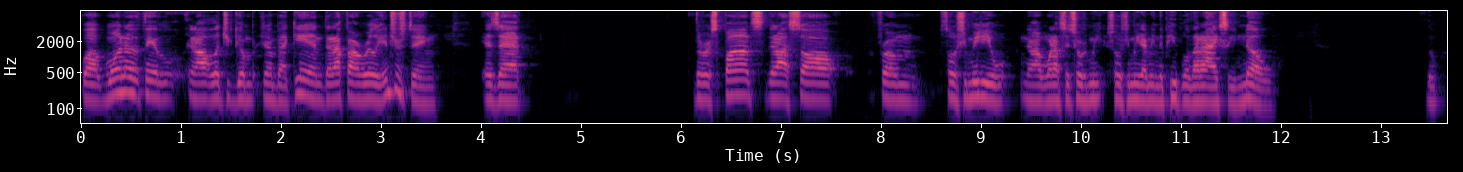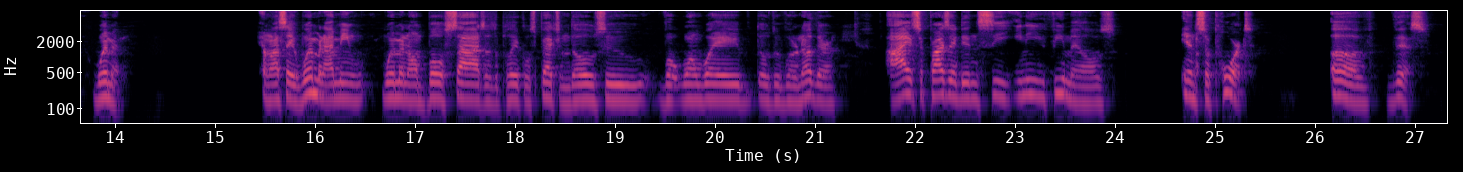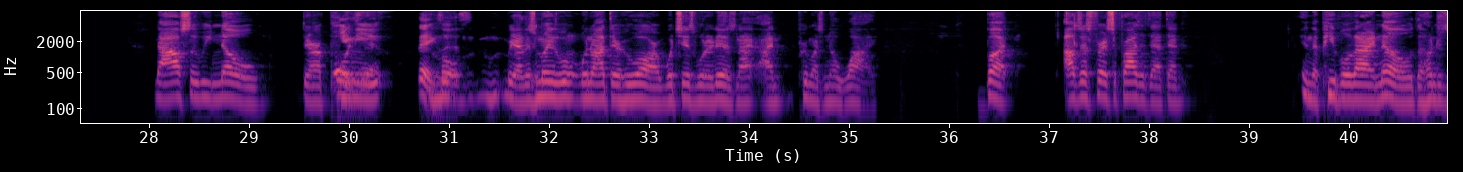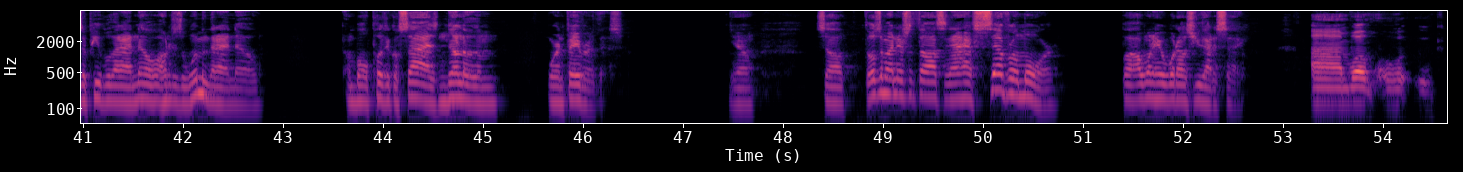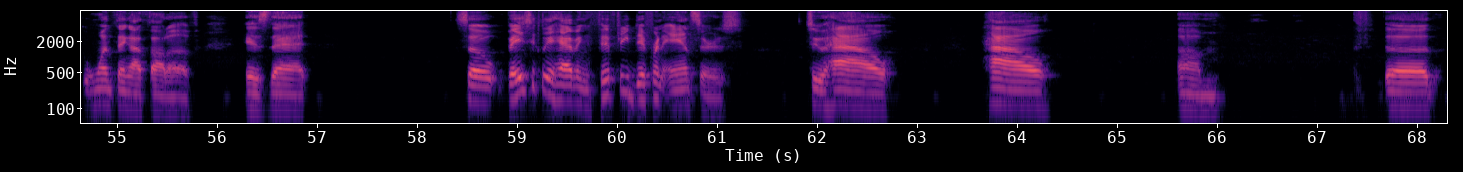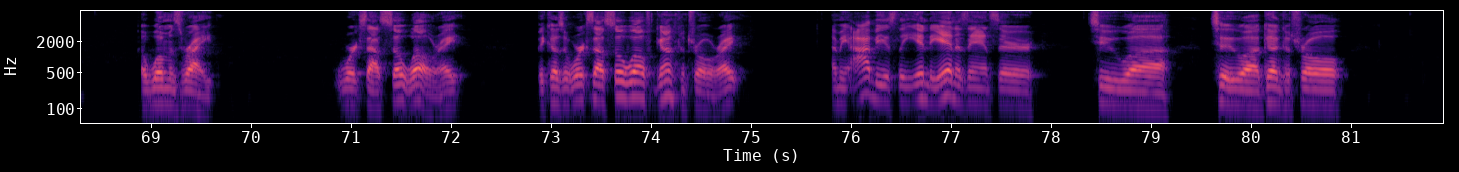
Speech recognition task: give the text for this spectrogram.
But one other thing, and I'll let you jump back in, that I found really interesting is that the response that I saw from social media. Now, when I say social media, social media, I mean the people that I actually know, the women. And when I say women, I mean women on both sides of the political spectrum. Those who vote one way, those who vote another. I surprisingly didn't see any females in support of this. Now, obviously, we know there are plenty. Yeah, there's many women out there who are, which is what it is, and I, I pretty much know why. But I was just very surprised at that. That in the people that I know, the hundreds of people that I know, hundreds of women that I know, on both political sides, none of them were in favor of this. You know, so those are my initial thoughts, and I have several more, but I want to hear what else you got to say. Um, well, w- one thing I thought of is that so basically having 50 different answers to how how um uh, a woman's right works out so well, right? Because it works out so well for gun control, right? I mean, obviously, Indiana's answer to uh, to uh, gun control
